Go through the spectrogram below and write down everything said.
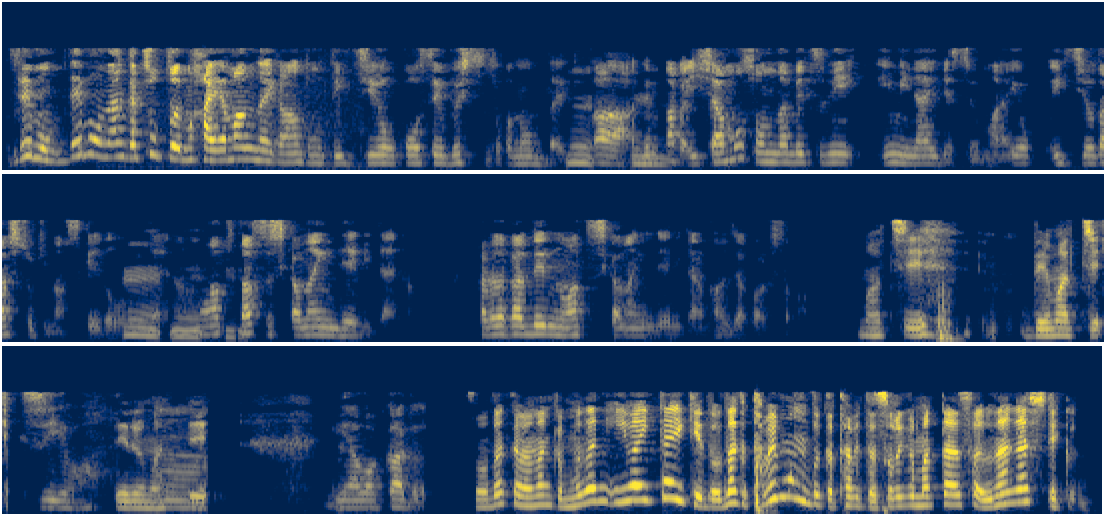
でも、でもなんかちょっと早まんないかなと思って一応抗生物質とか飲んだりとか、うんでもなんか医者もそんな別に意味ないですよ。まあよ、一応出しときますけど、うんみたいな。うんもうあと出すしかないんで、みたいな。体から出るの待つしかないんで、みたいな感じだからさ。待ち、出待ち、きついよ。出る待ち。いや、わかる。そう、だからなんか無駄に祝いたいけど、なんか食べ物とか食べたらそれがまたさ、促してく、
